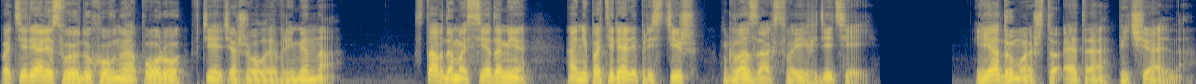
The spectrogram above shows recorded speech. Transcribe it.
потеряли свою духовную опору в те тяжелые времена. Став домоседами, они потеряли престиж в глазах своих детей. Я думаю, что это печально.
